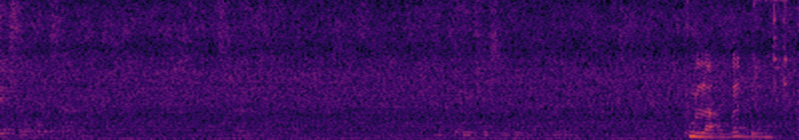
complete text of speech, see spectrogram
kaya siya umalis na ano. Pula agad eh.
